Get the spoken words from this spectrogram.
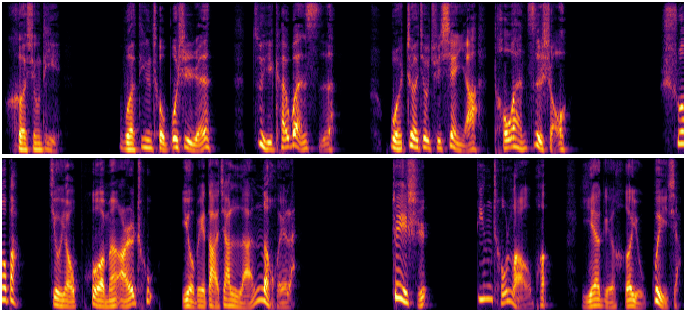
何兄弟，我丁丑不是人，罪该万死，我这就去县衙投案自首。说罢就要破门而出，又被大家拦了回来。这时，丁丑老婆也给何友跪下，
